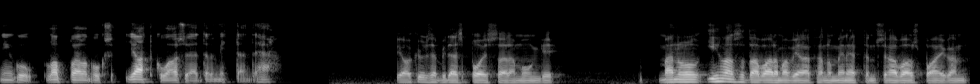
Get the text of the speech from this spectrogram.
niinku loppujen lopuksi jatkuvaa syötelyä mitään tehdä. Joo, kyllä se pitäisi pois saada munkin. Mä en ollut ihan sata varma vielä, että hän on menettänyt sen avauspaikan.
